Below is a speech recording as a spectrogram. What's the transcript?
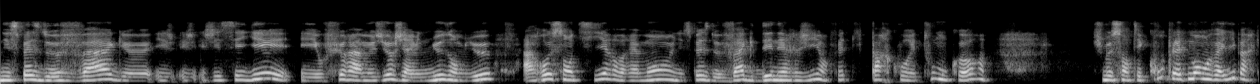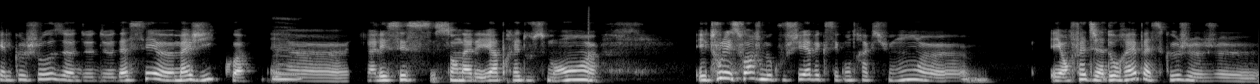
une espèce de vague euh, et j'essayais et au fur et à mesure j'y arrivais de mieux en mieux à ressentir vraiment une espèce de vague d'énergie en fait qui parcourait tout mon corps. Je me sentais complètement envahie par quelque chose de d'assez euh, magique quoi. Et mmh. euh, la laissé s'en aller après doucement et tous les soirs je me couchais avec ces contractions euh, et en fait j'adorais parce que je, je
